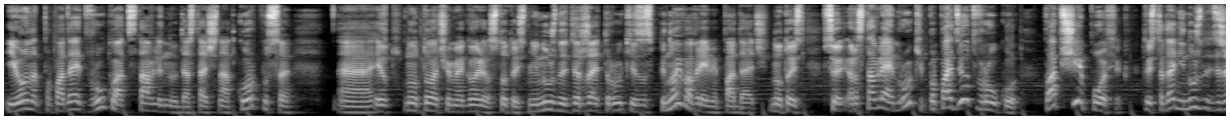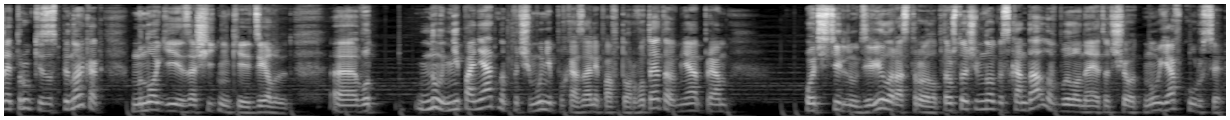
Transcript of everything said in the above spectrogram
И он попадает в руку, отставленную достаточно от корпуса. Э, и вот, ну, то, о чем я говорил, что, то есть, не нужно держать руки за спиной во время подач. Ну, то есть, все, расставляем руки, попадет в руку, вообще пофиг. То есть, тогда не нужно держать руки за спиной, как многие защитники делают. Э, вот, ну, непонятно, почему не показали повтор. Вот это меня прям очень сильно удивило, расстроило, потому что очень много скандалов было на этот счет, ну, я в курсе.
